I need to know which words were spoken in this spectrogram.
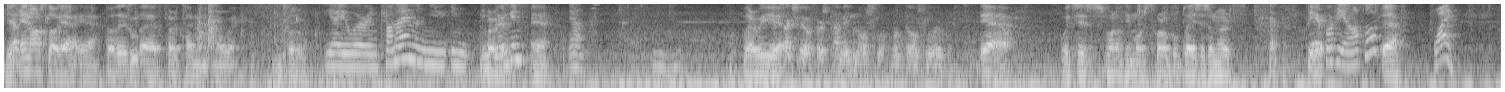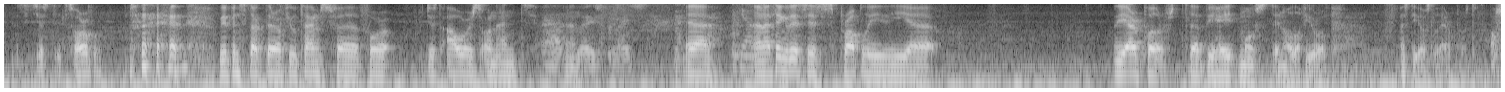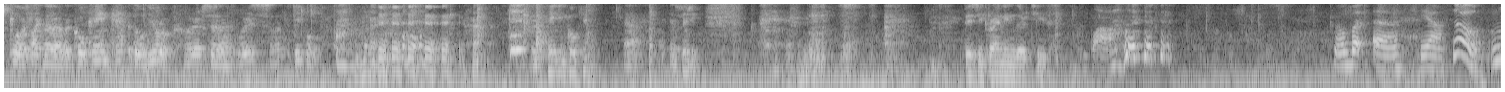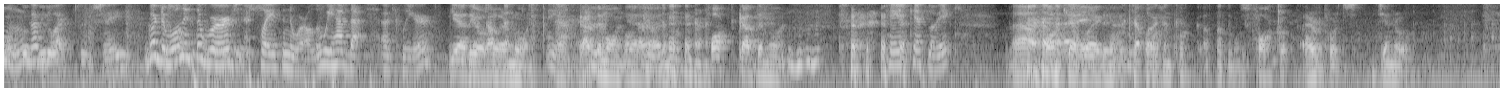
Yeah. In Oslo, yeah, yeah. But this is the third time in Norway in total. Yeah, you were in Trondheim and you in, in Bergen. Yeah, Yeah. Where we. It's Uh, actually our first time in Oslo, not the Oslo airport. yeah, which is one of the most horrible places on earth. The Yeah. airport in Oslo? Yeah, Why? it's just it's horrible. We've been stuck there a few times uh, for just hours on end. Uh, Um, delays, delays. Yeah, Yeah. and I think this is probably the uh, the airport that we hate most in all of Europe. As the Oslo airport. Oslo is like the, the cocaine capital of Europe. Where's uh, where's uh, the people? We're taking cocaine. Yeah, I guess Busy. Busy grinding their teeth. Wow. no, but, uh, yeah. So, What mm, would we like to say? Gardermoen is the worst place in the world, and we have that uh, clear. Yeah, the Oslo Gardermoen. airport. Yeah. Gardermoen, yeah. Gardermoen. Fuck Gardermoen. Helt Keflavik. Ah, fuck Keflavik. Keflavik and fuck Gardermoen. Fuck airports in general.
